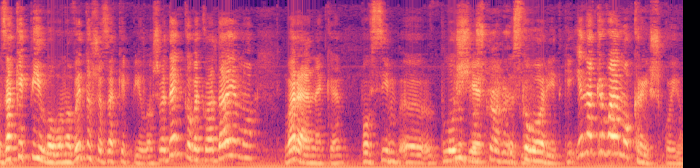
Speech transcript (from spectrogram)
закипіло воно, видно, що закипіло. Швиденько викладаємо вареники по всім е, площі Ну, сковорідки і накриваємо кришкою.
